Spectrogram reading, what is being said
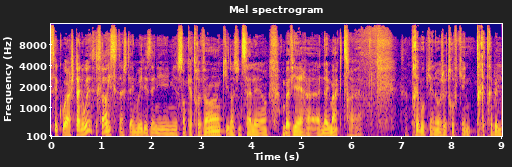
C'est- quoi, un Steinway, c'est ça? Oui, c'est un Steinway des années 1980 qui est dans une salle en Bavière à Neumarkt. Ouais. Un très beau piano. Je trouve qu'il y a une très très belle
